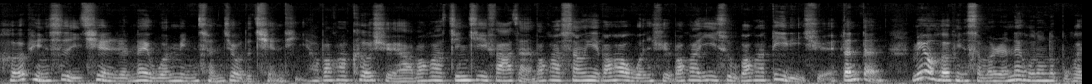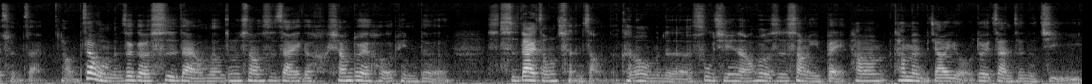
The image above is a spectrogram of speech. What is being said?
和平是一切人类文明成就前提哈，包括科学啊，包括经济发展，包括商业，包括文学，包括艺术，包括地理学等等。没有和平，什么人类活动都不会存在。好，在我们这个世代，我们基本上是在一个相对和平的。时代中成长的，可能我们的父亲啊，或者是上一辈，他们他们比较有对战争的记忆，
